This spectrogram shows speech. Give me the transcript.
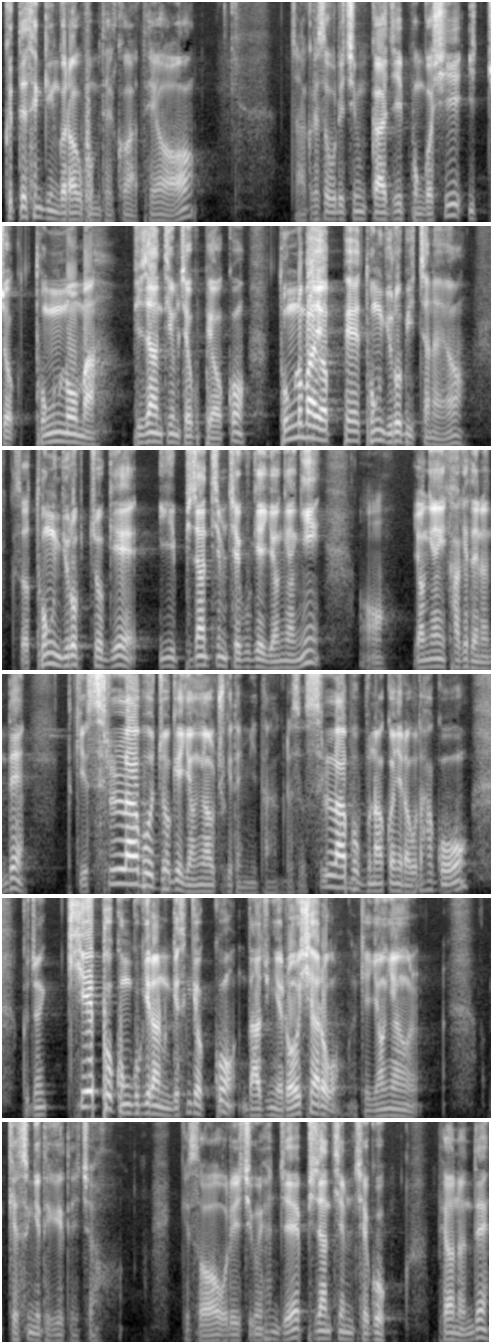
그때 생긴 거라고 보면 될 것 같아요. 자, 그래서 우리 지금까지 본 것이 이쪽 동로마 비잔티움 제국 배웠고 동로마 옆에 동유럽이 있잖아요. 그래서 동유럽 쪽에 이 비잔티움 제국의 영향이 어, 영향이 가게 되는데 특히 슬라브족에 영향을 주게 됩니다. 그래서 슬라브 문화권이라고도 하고 그중 키예프 공국이라는 게 생겼고 나중에 러시아로 이렇게 영향을 계승이 되게 되죠. 그래서 우리 지금 현재 비잔티움 제국 배웠는데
